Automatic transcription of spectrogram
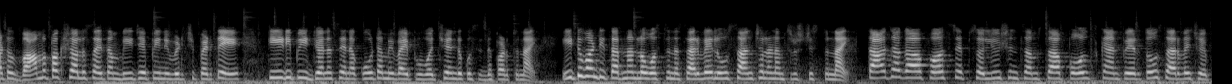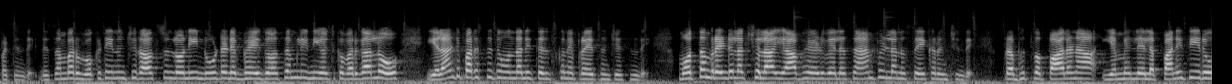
అటు వామపక్షాలు సైతం బీజేపీని విడిచిపెడితే టీడీపీ జనసేన కూటమి వైపు వచ్చేందుకు సిద్ధపడుతున్నాయి. ఇటువంటి తరుణంలో వస్తున్న సర్వేలు సంచలనం సృష్టిస్తున్నాయి. తాజాగా ఫస్ట్ స్టెప్ సొల్యూషన్ సంస్థ పోల్ స్కాన్ పేరుతో సర్వే చేపట్టింది డిసెంబర్ ఒకటి నుంచి రాష్ట్రంలోని నూట ఐదు అసెంబ్లీ నియోజకవర్గాల్లో ఎలాంటి పరిస్థితి ఉందని తెలుసుకునే ప్రయత్నం చేసింది. మొత్తం రెండు లక్షల యాభై ఏడు వేల శాంపిళ్ళను సేకరించింది. ప్రభుత్వ పాలన ఎమ్మెల్యేల పనితీరు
